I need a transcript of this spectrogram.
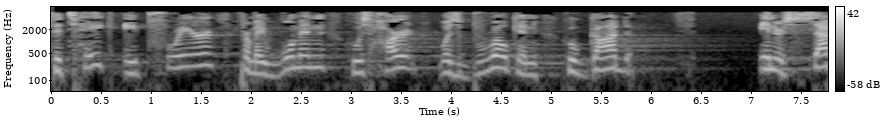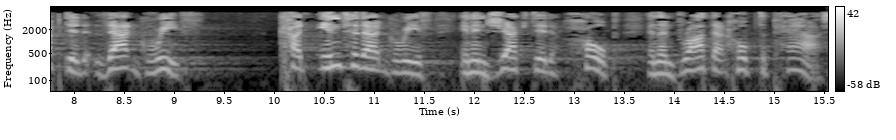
to take a prayer from a woman whose heart was broken, who God intercepted that grief cut into that grief and injected hope and then brought that hope to pass.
